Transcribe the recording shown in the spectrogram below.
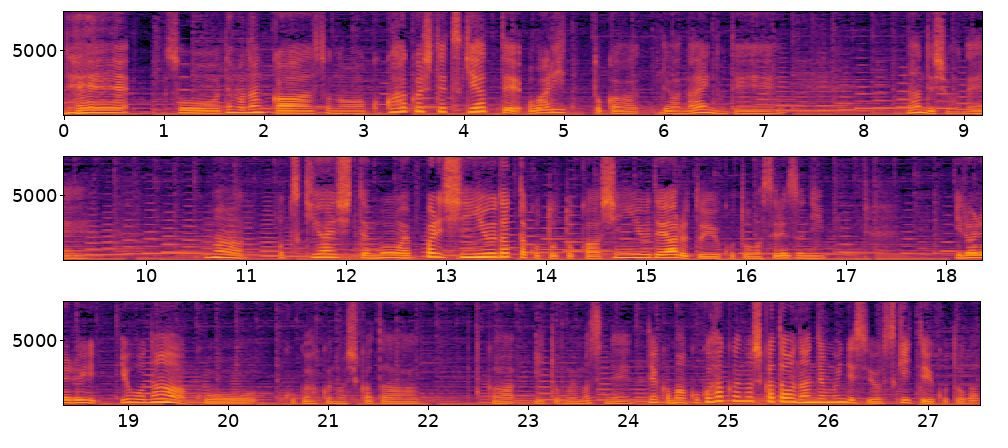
ねえ。そう。でもなんかその告白して付き合って終わりとかではないので何でしょうね。まあお付き合いしてもやっぱり親友だったこととか親友であるということを忘れずにいられるようなこう告白の仕方がいいと思いますね。っていうかまあ告白の仕方は何でもいいんですよ好きっていうことが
